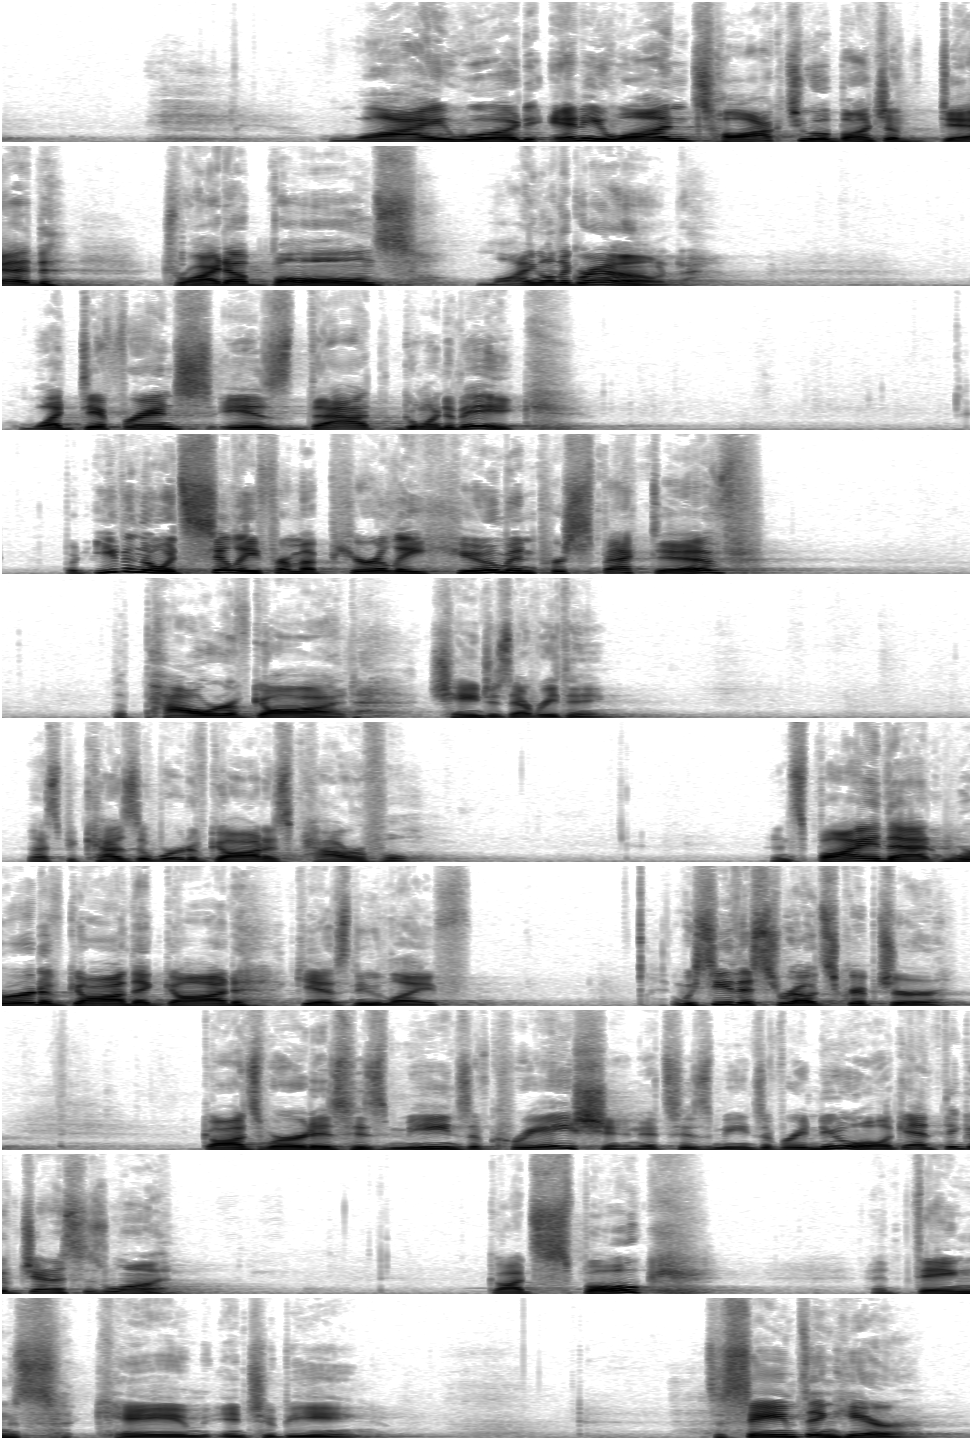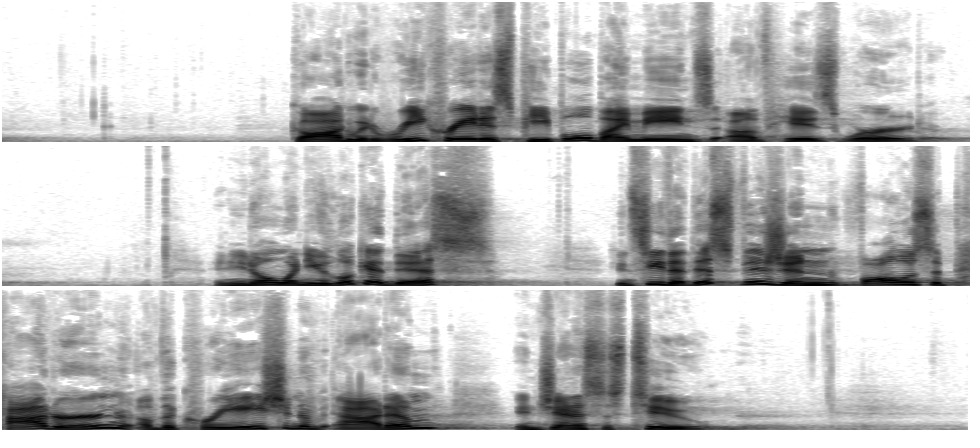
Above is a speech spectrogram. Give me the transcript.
Why would anyone talk to a bunch of dead, dried up bones lying on the ground? What difference is that going to make? But even though it's silly from a purely human perspective, the power of God changes everything. That's because the Word of God is powerful. And it's by that Word of God that God gives new life. And we see this throughout Scripture. God's Word is His means of creation, it's His means of renewal. Again, think of Genesis 1. God spoke, and things came into being. It's the same thing here. God would recreate his people by means of his word. And you know, when you look at this, you can see that this vision follows the pattern of the creation of Adam in Genesis 2.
